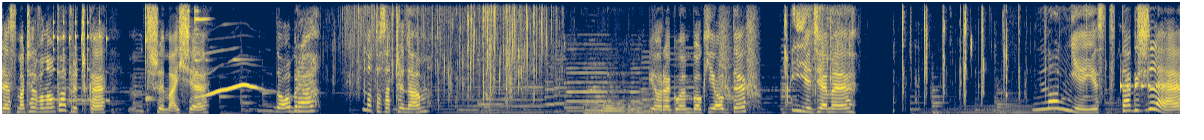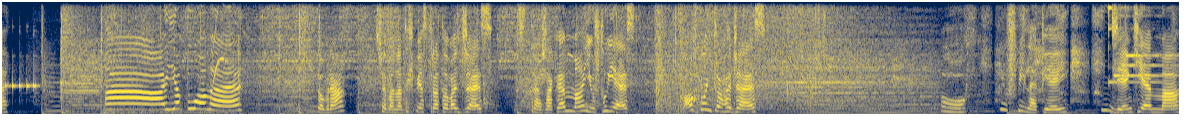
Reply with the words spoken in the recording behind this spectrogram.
Jess ma czerwoną papryczkę. Trzymaj się. Dobra, no to zaczynam. Biorę głęboki oddech i jedziemy. No nie jest tak źle. A, ja płonę! Dobra, trzeba natychmiast ratować Jess. Strażak Emma już tu jest. Ochłoń trochę, Jess. Uff, już mi lepiej. Dzięki, Emma.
